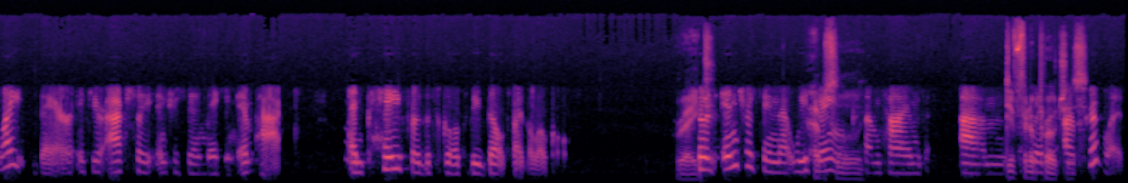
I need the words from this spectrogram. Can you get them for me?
flight there if you're actually interested in making impact? And pay for the school to be built by the locals. Right. So it's interesting that we Absolutely. think sometimes um, different approaches. Our privilege.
